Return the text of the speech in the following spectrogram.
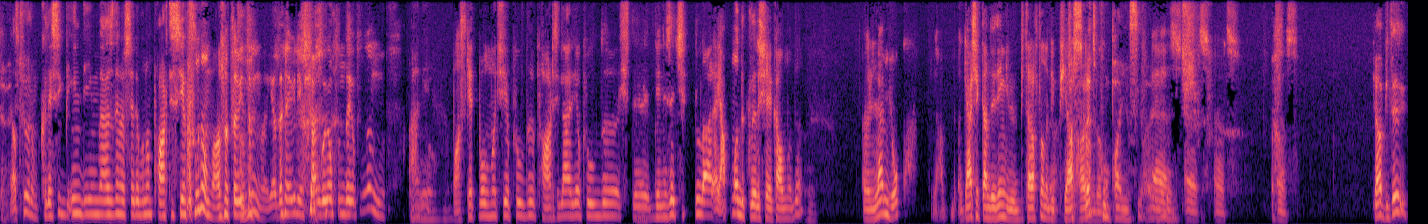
Evet. Atıyorum klasik bir indie invezde mesela bunun partisi yapılıyor mu? Anlatabildim mi? Ya da ne bileyim Shanghai Open'da yapılıyor mu? Hani basketbol maçı yapıldı, partiler yapıldı, işte denize çıktılar. Yapmadıkları şey kalmadı. Evet. Önlem yok. Ya gerçekten dediğin gibi bir taraftan da bir PR Cehalet skandalı. kumpanyası ya. Evet, Hiç- evet, evet. Evet. Ya bir de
